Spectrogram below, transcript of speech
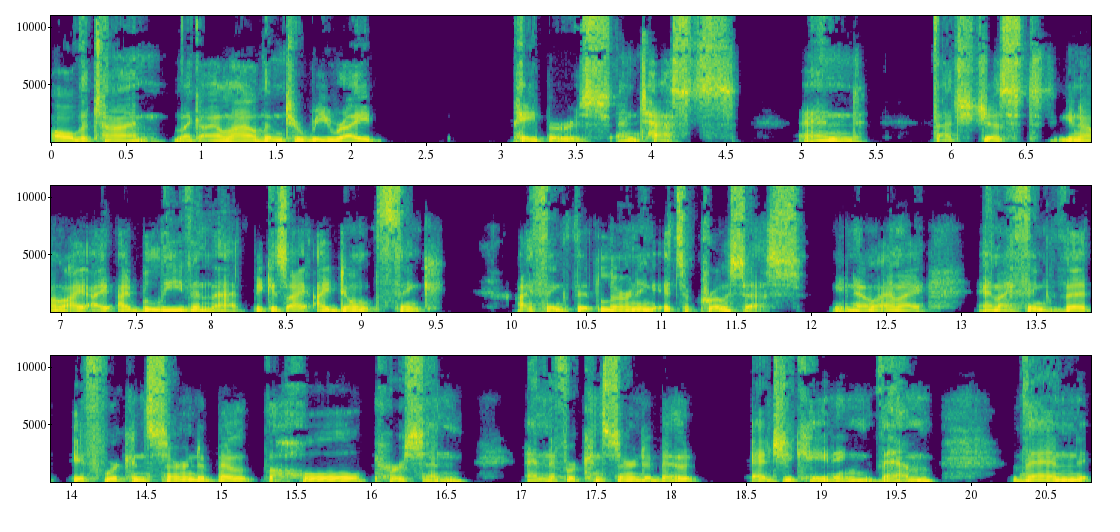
all the time. Like I allow them to rewrite papers and tests. And that's just, you know, I, I, I believe in that because I, I don't think, I think that learning, it's a process, you know, and I, and I think that if we're concerned about the whole person and if we're concerned about educating them, then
